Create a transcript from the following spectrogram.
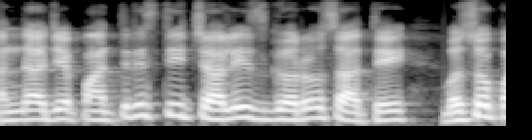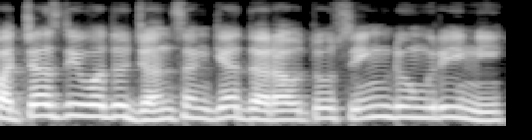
અંદાજે પાંત્રીસથી ચાલીસ ઘરો સાથે બસો પચાસથી વધુ જનસંખ્યા ધરાવતું સિંગ ડુંગરીની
